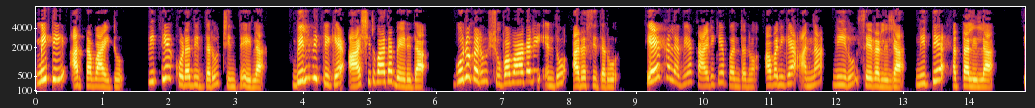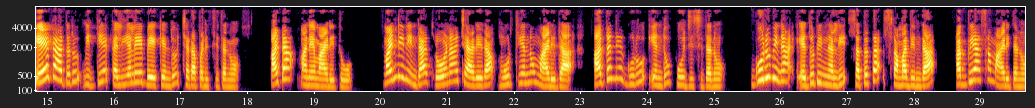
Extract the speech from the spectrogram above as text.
ಮಿತಿ ಅರ್ಥವಾಯಿತು. ವಿದ್ಯೆ ಕೊಡದಿದ್ದರೂ ಚಿಂತೆ ಇಲ್ಲ ಬಿಲ್ವಿದ್ಯೆಗೆ ಆಶೀರ್ವಾದ ಬೇಡಿದ ಗುರುಗಳು ಶುಭವಾಗಲಿ ಎಂದು ಅರಸಿದರು. ಏಕಲವ್ಯ ಕಾಡಿಗೆ ಬಂದನು. ಅವನಿಗೆ ಅನ್ನ, ನೀರು ಸೇರಲಿಲ್ಲ. ನಿದ್ದೆ ಹತ್ತಲಿಲ್ಲ. ಹೇಗಾದರೂ ವಿದ್ಯೆ ಕಲಿಯಲೇಬೇಕೆಂದು ಚಡಪಡಿಸಿದನು. ಹಠ ಮನೆ ಮಾಡಿತು. ಮಣ್ಣಿನಿಂದ ದ್ರೋಣಾಚಾರ್ಯರ ಮೂರ್ತಿಯನ್ನು ಮಾಡಿದ. ಅದನ್ನೇ ಗುರು ಎಂದು ಪೂಜಿಸಿದನು. ಗುರುವಿನ ಎದುರಿನಲ್ಲಿ ಸತತ ಶ್ರಮದಿಂದ ಅಭ್ಯಾಸ ಮಾಡಿದನು.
